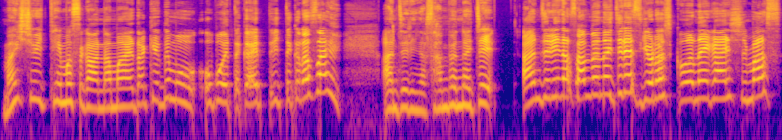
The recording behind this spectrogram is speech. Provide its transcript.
毎週言っていますが、名前だけでも覚えて帰っていってください。アンジェリーナ3分の1。アンジェリーナ3分の1です。よろしくお願いします。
